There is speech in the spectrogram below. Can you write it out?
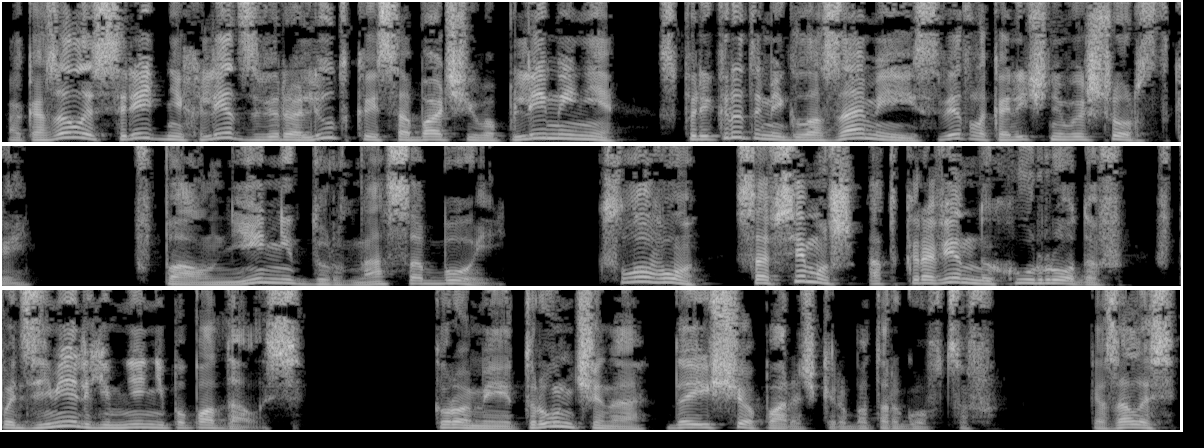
оказалась средних лет зверолюдкой собачьего племени с прикрытыми глазами и светло-коричневой шерсткой. Вполне не дурна собой. К слову, совсем уж откровенных уродов в подземелье мне не попадалось. Кроме Трунчина, да еще парочки работорговцев. Казалось,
